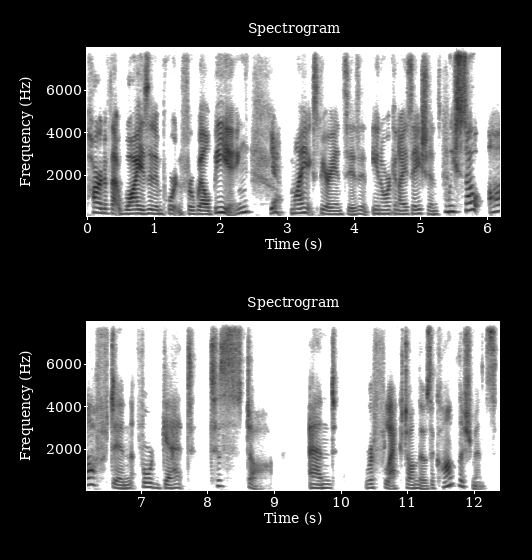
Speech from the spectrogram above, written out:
part of that. Why is it important for well being? Yeah. My experience is in, in organizations, we so often forget to stop and reflect on those accomplishments.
